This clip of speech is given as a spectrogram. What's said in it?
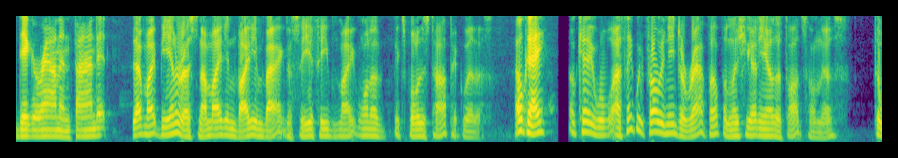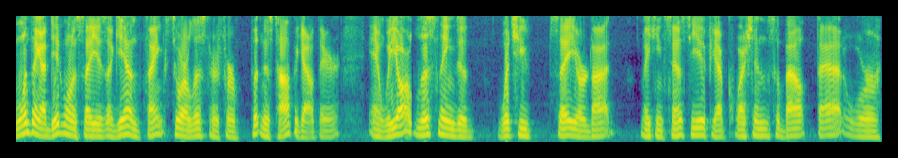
dig around and find it. That might be interesting. I might invite him back to see if he might want to explore this topic with us. Okay. Okay, well, I think we probably need to wrap up unless you got any other thoughts on this. The one thing I did want to say is again, thanks to our listeners for putting this topic out there. And we are listening to what you say or not making sense to you. If you have questions about that, or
